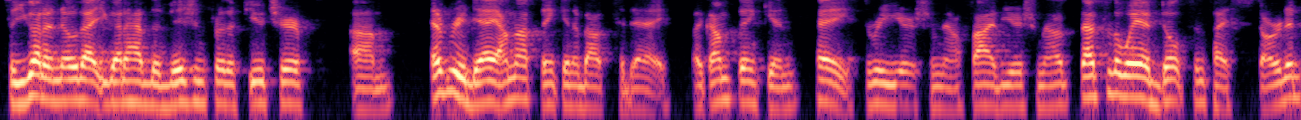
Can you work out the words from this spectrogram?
So you got to know that you got to have the vision for the future. Um, every day, I'm not thinking about today. Like I'm thinking, hey, three years from now, five years from now. That's the way I've built since I started.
